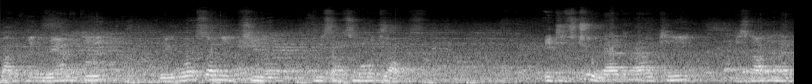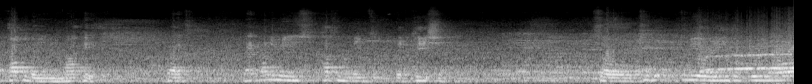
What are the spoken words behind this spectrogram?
but in reality, we also need to do some small jobs. It is true that IoT is not that popular in the market, but that only means customer education. So to, to be an entrepreneur,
